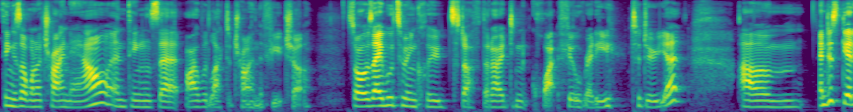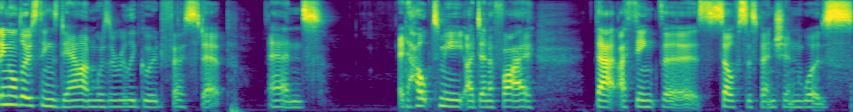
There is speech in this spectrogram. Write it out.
things I want to try now and things that I would like to try in the future. So I was able to include stuff that I didn't quite feel ready to do yet. Um, and just getting all those things down was a really good first step. And it helped me identify that I think the self suspension was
